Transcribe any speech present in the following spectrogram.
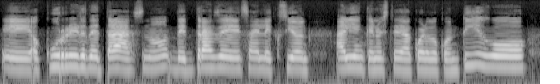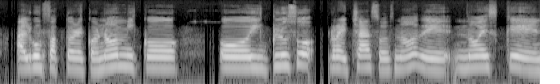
eh, ocurrir detrás, ¿no? Detrás de esa elección, alguien que no esté de acuerdo contigo, algún factor económico o incluso rechazos, ¿no? De no es que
